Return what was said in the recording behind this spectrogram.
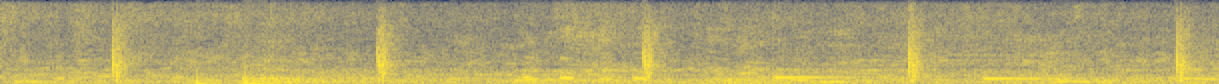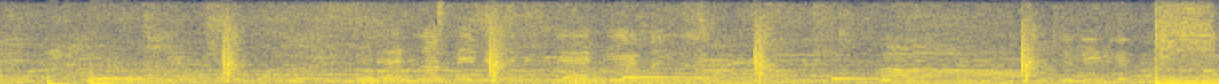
Muslim dalam negeri. Mantap, mantap. Dan namanya. Ah, jadi kan.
